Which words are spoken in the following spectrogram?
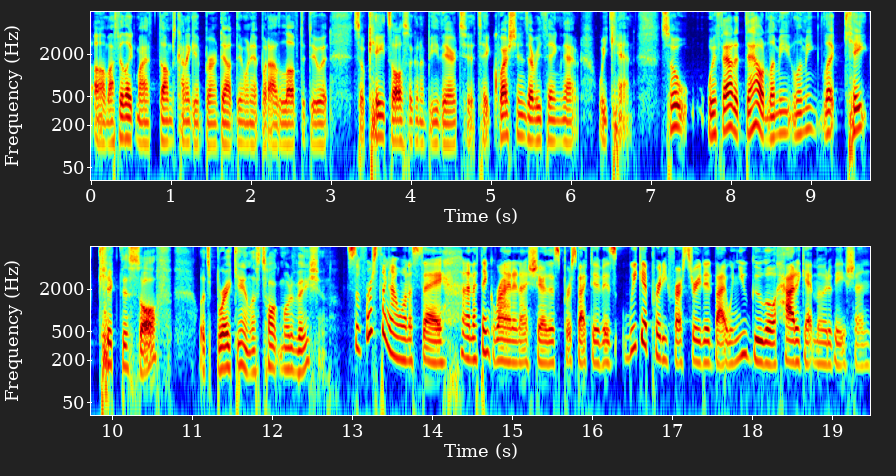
Um, I feel like my thumbs kind of get burnt out doing it, but I love to do it. So Kate's also going to be there to take questions, everything that we can. So without a doubt, let me let me let Kate kick this off. Let's break in. Let's talk motivation. So, first thing I want to say, and I think Ryan and I share this perspective, is we get pretty frustrated by when you Google how to get motivation.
